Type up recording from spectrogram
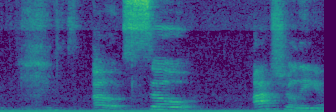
they can use this? Oh, so actually,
